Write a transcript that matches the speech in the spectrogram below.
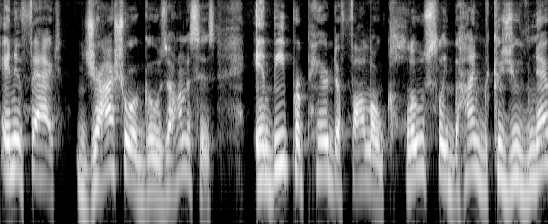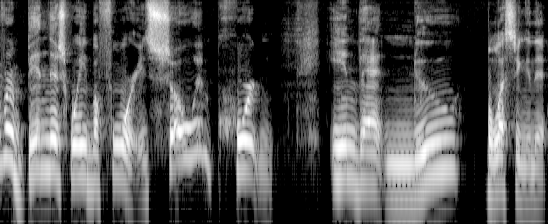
And in fact, Joshua goes on and says, and be prepared to follow closely behind because you've never been this way before. It's so important in that new blessing, in the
